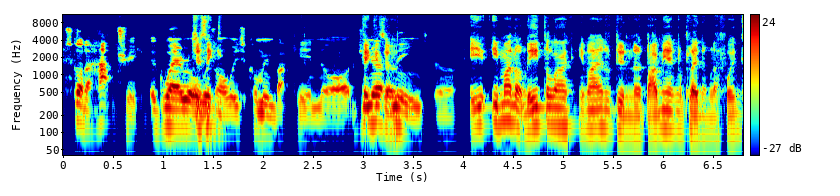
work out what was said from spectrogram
scored a hat trick, Aguero Do you was think- always coming back in. Or do you know so? what I mean? So, He, he might not lead the line. He might end up doing an Aubameyang and playing him left wing.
